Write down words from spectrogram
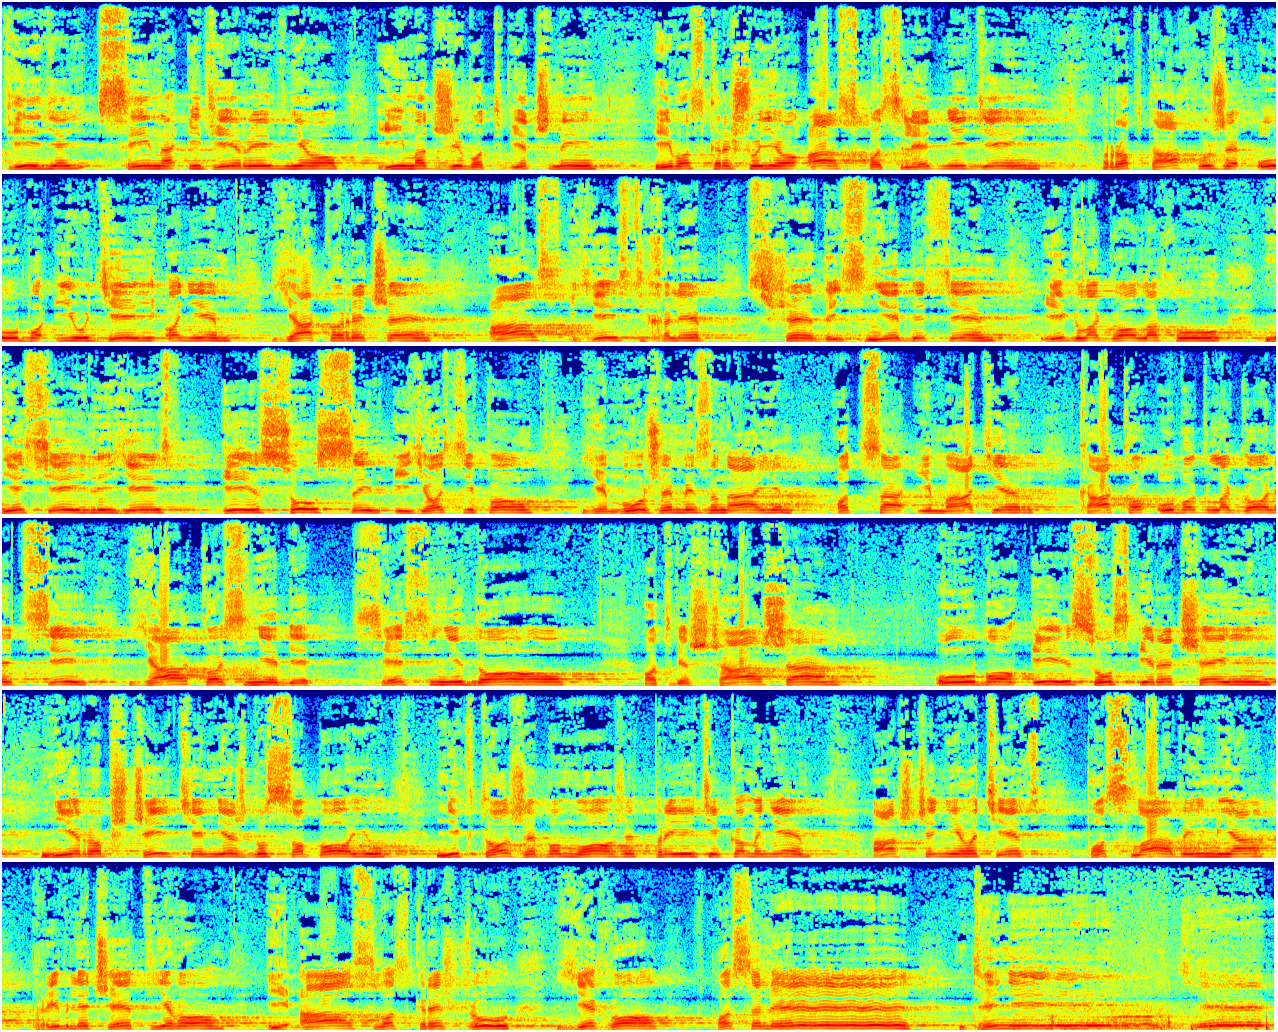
видя Сына и веры в Него, имат живот вечный, и воскрешу Его аз в последний день». Роптах уже убо иудеи о нем, яко рече, аз есть хлеб сшедый с небесе, и глаголаху не сей ли есть, Иисус, сын Иосифов, ему же мы знаем, отца и матер, како убоглаголит сей, яко с небе сеснидо, отвещаша, Убо Иисус и рече им, не ропщите между собою, никто же бо может прийти ко мне, аще не Отец, пославы имя, привлечет его, и аз воскрешу его в последний день.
